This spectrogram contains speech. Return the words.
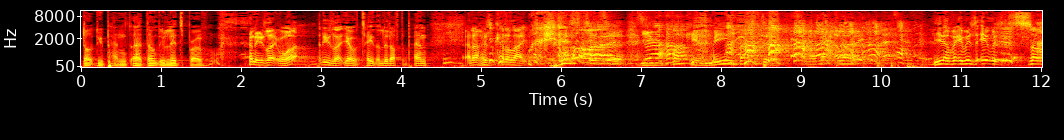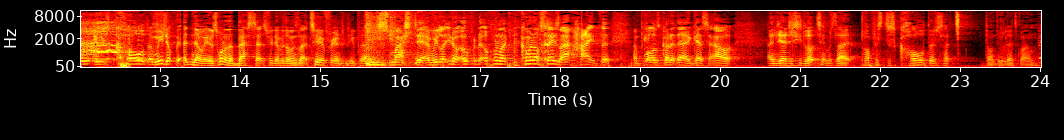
"Don't do pen, uh, don't do lids, bro." and he was like, "What?" And he was like, "Yo, take the lid off the pen." And I was kind of like, "GZA, "You fucking mean bastard!" And my mate- and my mate- you know, but it was it was so it was cold, and we don't no, it was one of the best sets we'd ever done. It was like two or three hundred people that smashed it, and we like you know opened it up and like coming off stage like hype, and Paul's got it there, gets it out, and yeah, just he looked at him and was like, "Papa's just cold." They're just like, "Don't do lids, man."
